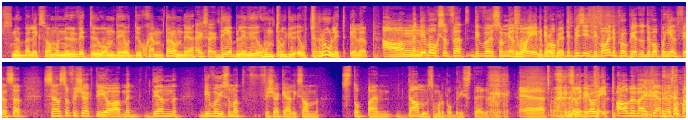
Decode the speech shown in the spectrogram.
snubbe liksom och nu vet du om det och du skämtar om det. Exakt. Det blev ju, hon tog ju otroligt illa upp. Ja, men det var också för att det var som jag Det sa. var ju Det var, inappropriate. det, precis, det var inappropriate och det var på helt fel sätt. Sen så försökte jag, men den, det var ju som att försöka liksom stoppa en damm som håller på och brister. Eh, liksom, lite med att- tejp. Ja men verkligen, med att stoppa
